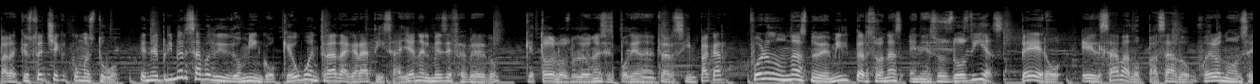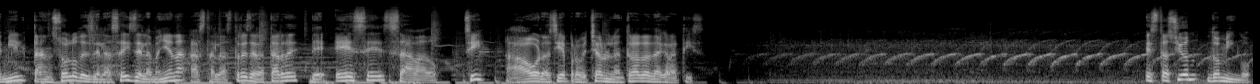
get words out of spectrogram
para que usted cheque cómo estuvo. En el primer sábado y domingo que hubo entrada gratis allá en el mes de febrero, que todos los leoneses podían entrar sin pagar, fueron unas 9000 personas en esos dos días. Pero el sábado pasado fueron 11.000 tan solo desde las 6 de la mañana hasta las 3 de la tarde de ese sábado. Sí, ahora sí aprovecharon la entrada de gratis. Estación Domingo.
